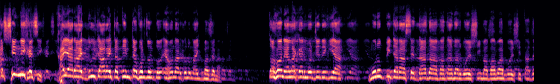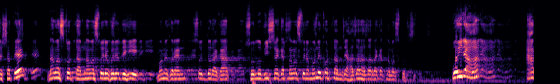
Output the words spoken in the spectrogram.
আর সিন্নি খাইছি। খাইয়া রায় দুইটা, আড়াইটা, তিনটা পর্যন্ত এখন আর কোনো মাইক বাজে না। তখন এলাকার মসজিদে গিয়া মুরব্বী যারা আছে, দাদা বা দাদার বয়সী বা বাবার বয়সী, তাদের সাথে নামাজ পড়তাম। নামাজ পড়ে পড়ে দেখি, মনে করেন চোদ্দ রাকাত, ষোলো, বিশ রাকাত নামাজ পড়ে মনে করতাম যে হাজার হাজার রাকাত নামাজ পড়ছি। পইরা আর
